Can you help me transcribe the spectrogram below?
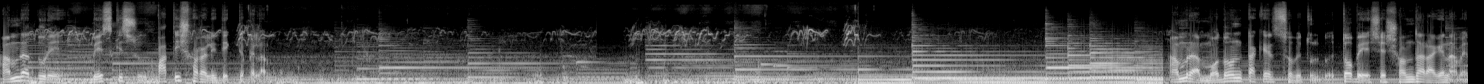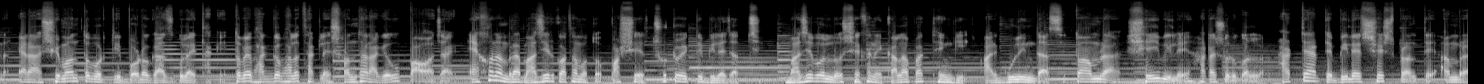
আমরা দূরে বেশ কিছু পাতি সরালি দেখতে পেলাম। আমরা মদন টাকের ছবি তুলব, তবে সে সন্ধ্যার আগে নামে না। এরা সীমান্তবর্তী বড় গাছগুলাই থাকে, তবে ভাগ্য ভালো থাকলে সন্ধ্যার আগেও পাওয়া যায়। এখন আমরা মাঝির কথা মতো পাশের ছোট একটি বিলে যাচ্ছি। মাঝি বলল, সেখানে কালাপাক, ঠেঙ্গি আর গুলিন্দা আছে। তো আমরা সেই বিলে হাঁটা শুরু করলাম। হাঁটতে হাঁটতে বিলের শেষ প্রান্তে আমরা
